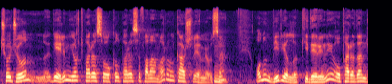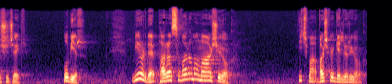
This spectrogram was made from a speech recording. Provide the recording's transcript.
çocuğun e, diyelim yurt parası, okul parası falan var onu karşılayamıyorsa onun bir yıllık giderini o paradan düşecek. Bu bir. Bir de parası var ama maaşı yok. Hiç ma- başka geliri yok.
